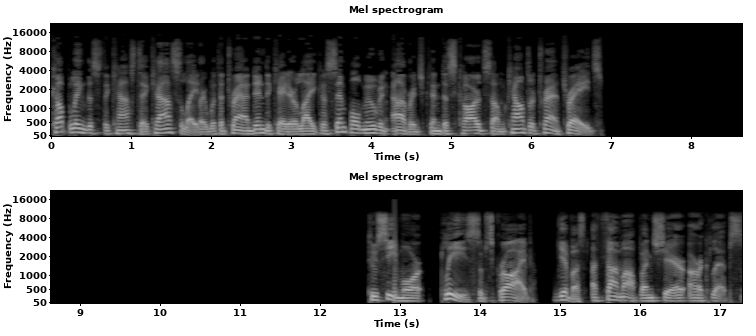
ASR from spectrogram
Coupling the stochastic oscillator with a trend indicator like a simple moving average can discard some counter-trend trades. To see more, please subscribe, give us a thumb up and share our clips.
